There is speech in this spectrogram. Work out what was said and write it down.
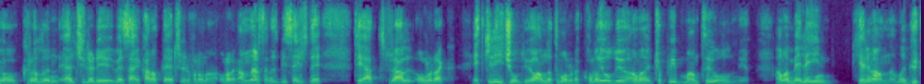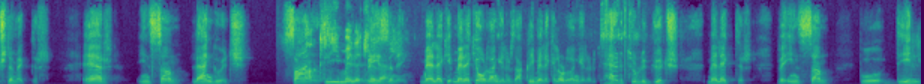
o kralın elçileri vesaire kanatlı elçileri falan olarak anlarsanız bir secde teatral olarak etkileyici oluyor. Anlatım olarak kolay oluyor ama çok bir mantığı olmuyor. Ama meleğin kelime anlamı güç demektir. Eğer insan, language, science, akli melekeler. reasoning, meleke, meleke oradan gelir. Akli melekeler oradan gelir. Her türlü güç melektir. Ve insan bu dil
